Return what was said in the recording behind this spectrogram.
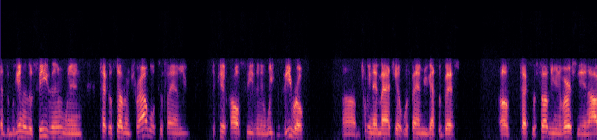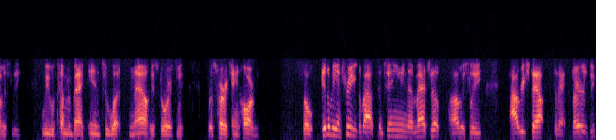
at the beginning of the season when Texas Southern traveled to FAMU to kick season in week zero. Uh, between that matchup with FAMU, you got the best of Texas Southern University, and obviously we were coming back into what now historically was Hurricane Harvey. So it'll be intrigued about continuing that matchup. Obviously, I reached out to that Thursday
